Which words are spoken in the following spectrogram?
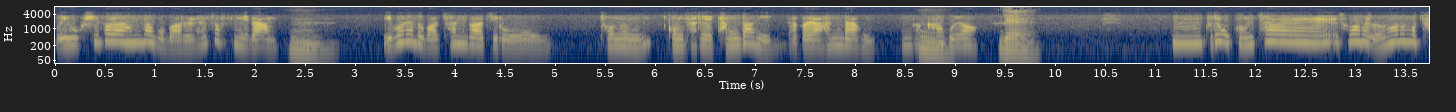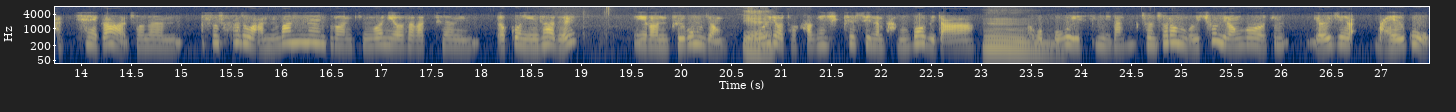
의혹 씻어야 한다고 말을 했었습니다. 음. 이번에도 마찬가지로 저는 검찰에 당당히 나가야 한다고 생각하고요. 음. 네. 음, 그리고 검찰 소환을 응하는 것 자체가 저는 수사도 안 받는 그런 김건희 여사 같은 여권 인사들 이런 불공정 예. 오히려 더 각인시킬 수 있는 방법이다라고 음. 보고 있습니다. 전처럼 뭐 유총 이런 거 좀 열지 말고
